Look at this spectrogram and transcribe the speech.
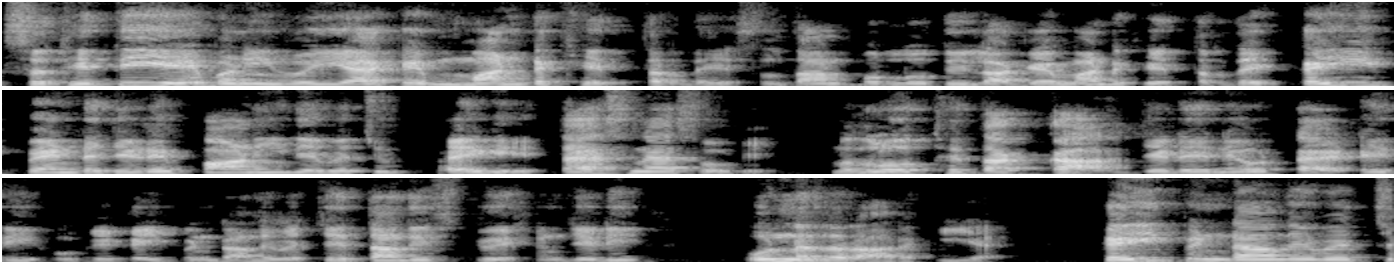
ਸਥਿਤੀ ਇਹ ਬਣੀ ਹੋਈ ਹੈ ਕਿ ਮੰਡ ਖੇਤਰ ਦੇ, ਸੁਲਤਾਨਪੁਰ ਲੋਧੀ ਲਾਗੇ ਮੰਡ ਖੇਤਰ ਦੇ ਕਈ ਪਿੰਡ ਜਿਹੜੇ ਪਾਣੀ ਦੇ ਵਿੱਚ ਬਹਿ ਗਏ, ਤਹਿਸ ਨਹਿਸ ਹੋ ਗਏ। ਮਤਲਬ ਉੱਥੇ ਤੱਕ ਘਰ ਜਿਹੜੇ ਨੇ ਉਹ ਢਹਿ ਢੇਰੀ ਹੋ ਗਏ ਕਈ ਪਿੰਡਾਂ ਦੇ ਵਿੱਚ ਇਦਾਂ ਦੀ ਸਿਚੁਏਸ਼ਨ ਜਿਹੜੀ ਉਹ ਨਜ਼ਰ ਆ ਰਹੀ ਹੈ ਕਈ ਪਿੰਡਾਂ ਦੇ ਵਿੱਚ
